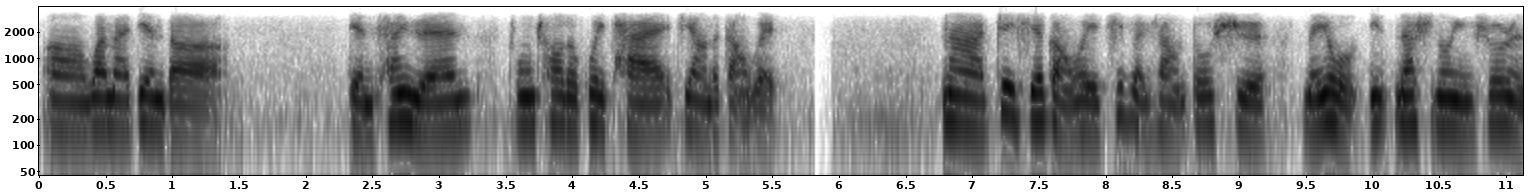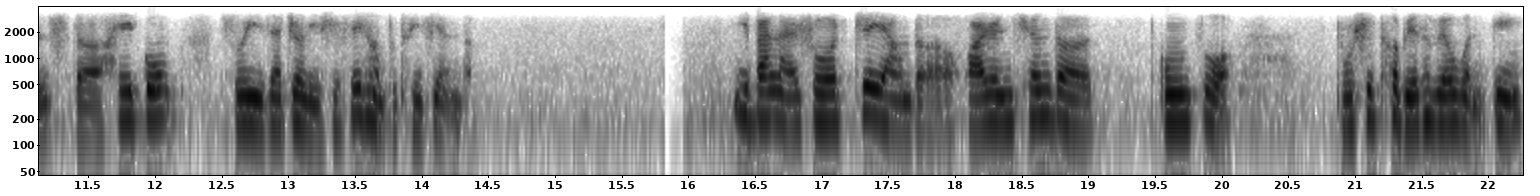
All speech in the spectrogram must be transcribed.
啊外卖店的点餐员、中超的柜台这样的岗位。那这些岗位基本上都是没有 National Insurance 的黑工。所以在这里是非常不推荐的。一般来说，这样的华人圈的工作不是特别特别稳定，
